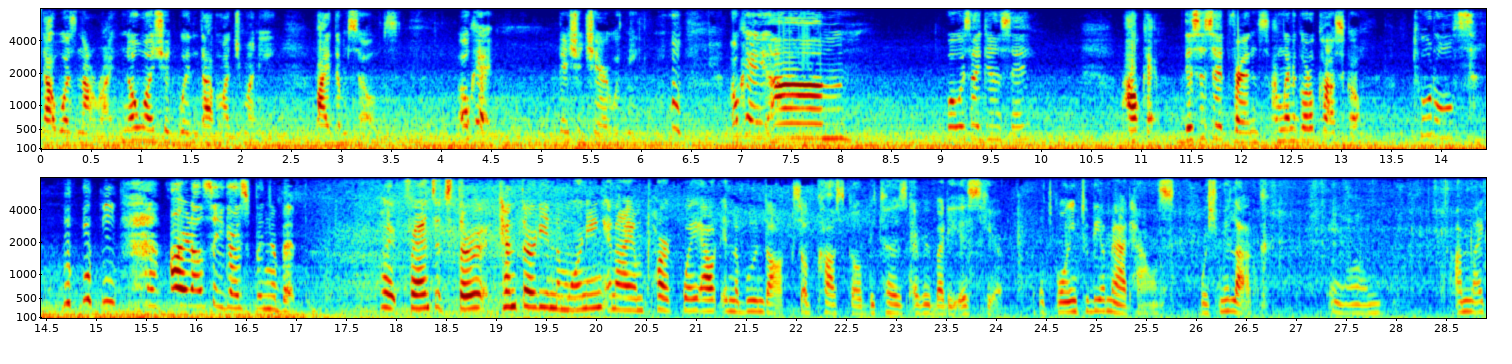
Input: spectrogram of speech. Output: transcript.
that was not right. No one should win that much money by themselves. Okay. They should share it with me. okay, um what was I going to say? Okay this is it friends. I'm gonna go to costco. Toodles. All right i'll see you guys in a bit. All right friends it's 10 30 in the morning and i am parked way out in the boondocks of costco because everybody is here. It's going to be a madhouse. Wish me luck. And i'm like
